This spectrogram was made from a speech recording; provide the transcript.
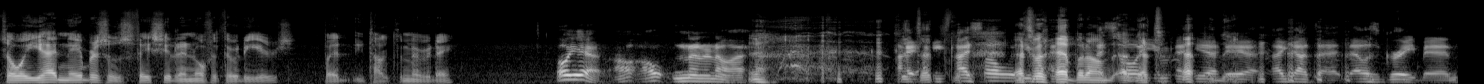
So you had neighbors whose face you didn't know for thirty years, but you talked to them every day. Oh yeah, I'll, I'll no no no. I, I, I, saw what that's what meant. happened on. Uh, that's what happened yeah, there. yeah, I got that. That was great, man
